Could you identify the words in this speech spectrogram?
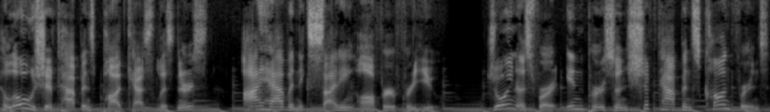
Hello, Shift Happens podcast listeners. I have an exciting offer for you. Join us for our in person Shift Happens conference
